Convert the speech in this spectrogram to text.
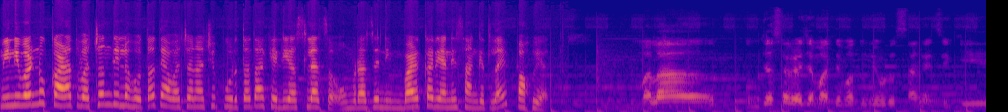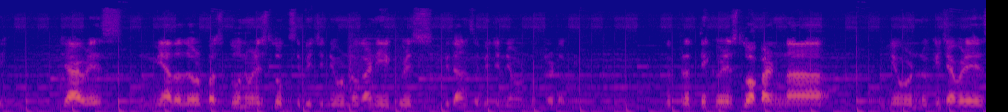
मी निवडणूक काळात वचन दिलं होतं त्या वचनाची पूर्तता केली असल्याचं ओमराजे निंबाळकर यांनी सांगितलंय. पाहूयात. मला तुमच्या सगळ्याच्या माध्यमातून एवढंच सांगायचं की ज्यावेळेस मी आता जवळपास दोन वेळेस लोकसभेची निवडणूक आणि एक वेळेस विधानसभेची निवडणूक लढवली. तर प्रत्येक वेळेस लोकांना निवडणुकीच्या वेळेस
